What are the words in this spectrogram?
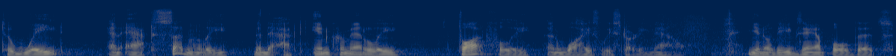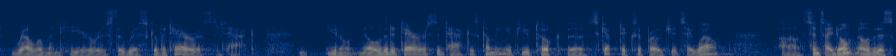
to wait and act suddenly than to act incrementally, thoughtfully, and wisely starting now. You know, the example that's relevant here is the risk of a terrorist attack. You don't know that a terrorist attack is coming. If you took the skeptic's approach, you'd say, well, uh, since I don't know that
